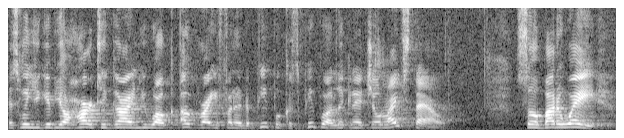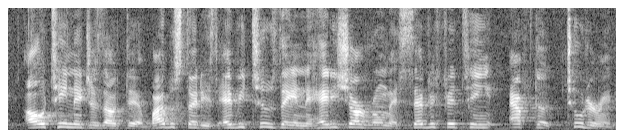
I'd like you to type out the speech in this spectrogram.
It's when you give your heart to God and you walk upright in front of the people because people are looking at your lifestyle. So by the way, all teenagers out there, Bible studies every Tuesday in the Hattie Shaw Room at 7.15 after tutoring.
